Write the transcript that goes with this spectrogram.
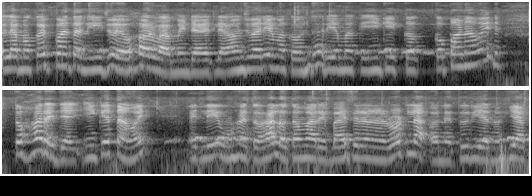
ઓલામાં કઈ પણ હતા ને એ જોયો હરવા માંડ્યા. એટલે અંજવારિયામાં કે અંધારિયામાં કે કે કપાણા હોય ને તો હરે જાય. ઈ કહેતા હોય એટલે એવું હોય તો હાલો, તમારે બાજરાના રોટલા અને તુરિયાનો હિયાક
